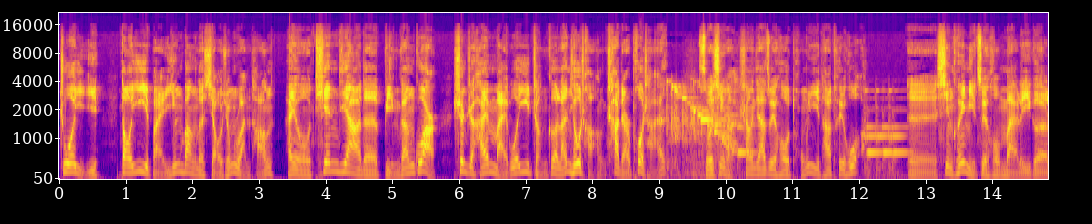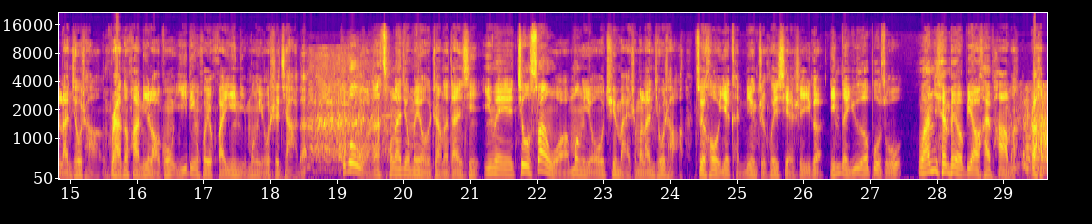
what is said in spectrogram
桌椅。到一百英镑的小熊软糖，还有天价的饼干罐儿，甚至还买过一整个篮球场，差点破产。所幸啊，商家最后同意他退货。呃，幸亏你最后买了一个篮球场，不然的话，你老公一定会怀疑你梦游是假的。不过我呢，从来就没有这样的担心，因为就算我梦游去买什么篮球场，最后也肯定只会显示一个您的余额不足，完全没有必要害怕嘛，是吧？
